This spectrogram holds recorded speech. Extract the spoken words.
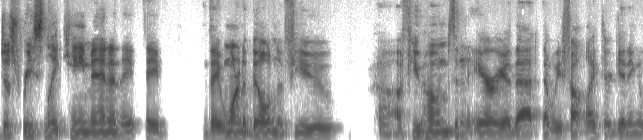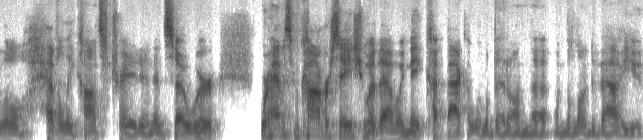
just recently came in and they they they wanted to build in a few uh, a few homes in an area that that we felt like they're getting a little heavily concentrated in and so we're we're having some conversation with them we may cut back a little bit on the on the loan to value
